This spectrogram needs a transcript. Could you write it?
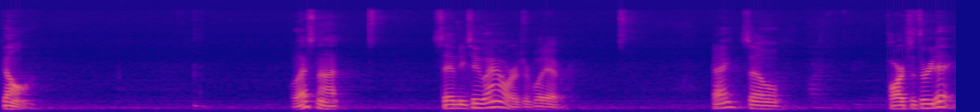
Gone. Well, that's not 72 hours or whatever. Okay, so parts of three days.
